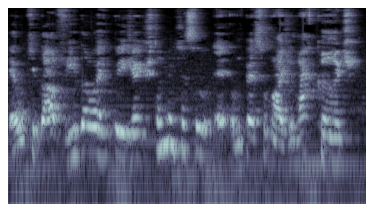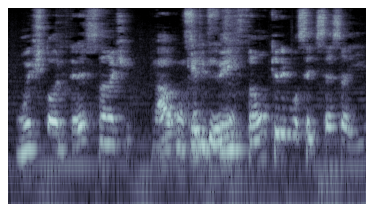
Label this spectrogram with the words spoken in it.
é o que dá vida ao RPG, é justamente essa, é um personagem marcante, uma história interessante, algo com que ele fez. Então eu queria que você dissesse aí.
